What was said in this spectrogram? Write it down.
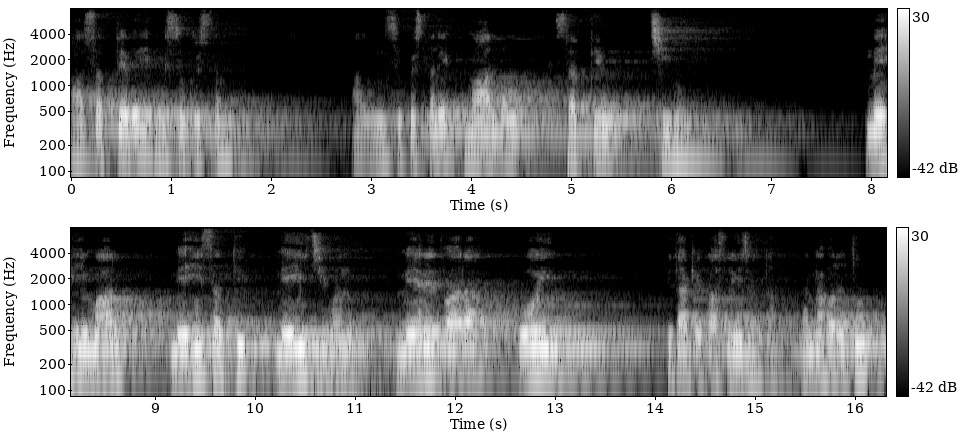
ಆ ಸತ್ಯವೇ ಯೇಸು ಕ್ರಿಸ್ತನು. ಆ ಯೇಸು ಕ್ರಿಸ್ತನೇ ಮಾರ್ಗವು, ಸತ್ಯವು ಜೀವನ ಮೇಹಿ ಮಾರ್ಗ ಮೇಹಿ ಸತ್ಯ, ಮೇಹಿ ಜೀವನು. ಮೇರೆ ದ್ವಾರ ಕೋಯಿ ಪಿತಾಕೆ ಪಾಸ್ ನೇ ನನ್ನ ಹೊರತು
